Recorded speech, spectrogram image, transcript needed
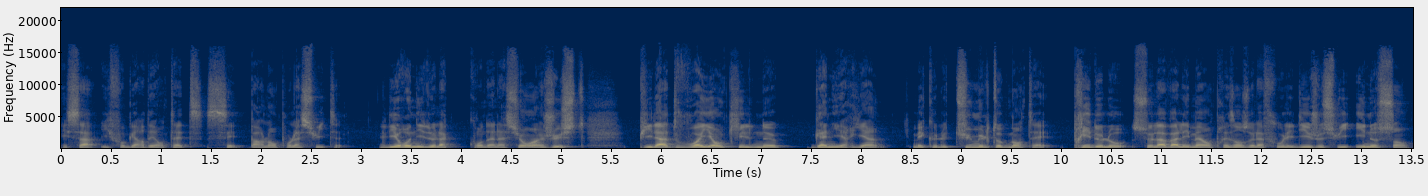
et ça, il faut garder en tête, c'est parlant pour la suite. L'ironie de la condamnation injuste, Pilate, voyant qu'il ne gagnait rien, mais que le tumulte augmentait, prit de l'eau, se lava les mains en présence de la foule et dit, Je suis innocent,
